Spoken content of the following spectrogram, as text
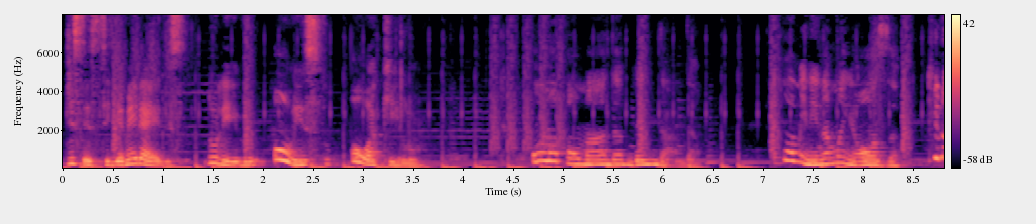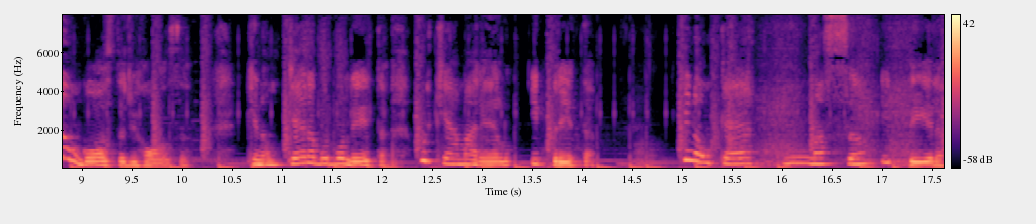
de Cecília Meirelles, do livro Ou Isto ou Aquilo. Uma palmada bem dada. É uma menina manhosa que não gosta de rosa, que não quer a borboleta porque é amarelo e preta, que não quer maçã e pera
